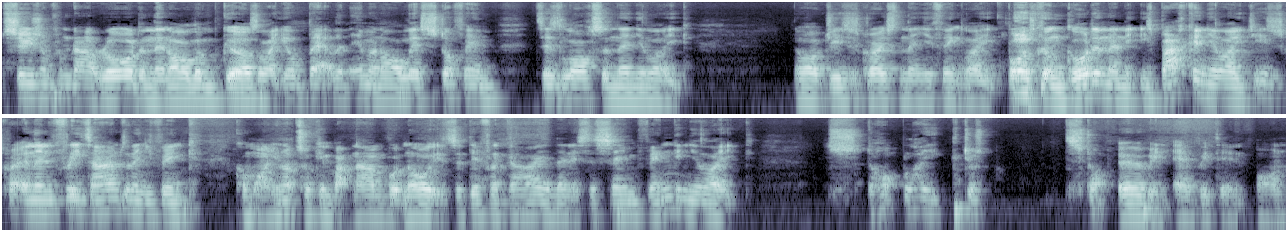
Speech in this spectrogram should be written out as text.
Susan from the road, and then all them girls are like, "You're better than him," and all this stuff. Him, it's his loss, and then you're like, "Oh Jesus Christ!" And then you think like, "Boy's done good," and then he's back, and you're like, "Jesus Christ!" And then three times, and then you think, "Come on, you're not talking back now," but no, it's a different guy, and then it's the same thing, and you're like, "Stop!" Like, just stop airing everything on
